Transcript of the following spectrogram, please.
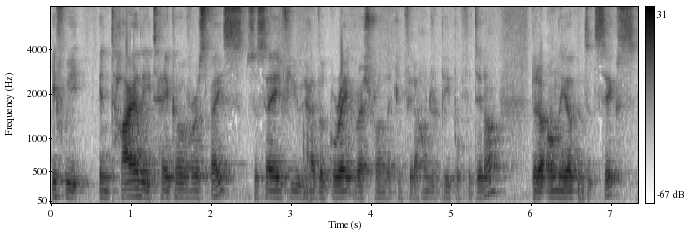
if we entirely take over a space so say if you have a great restaurant that can fit 100 people for dinner but it only opens at 6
